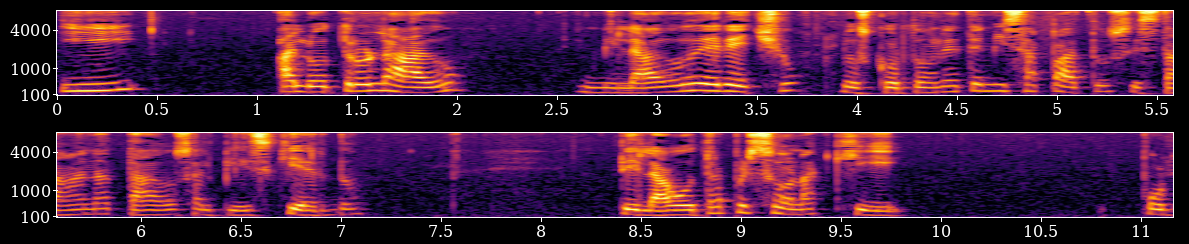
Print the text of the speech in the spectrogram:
Y al otro lado, en mi lado derecho, los cordones de mis zapatos estaban atados al pie izquierdo de la otra persona que por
